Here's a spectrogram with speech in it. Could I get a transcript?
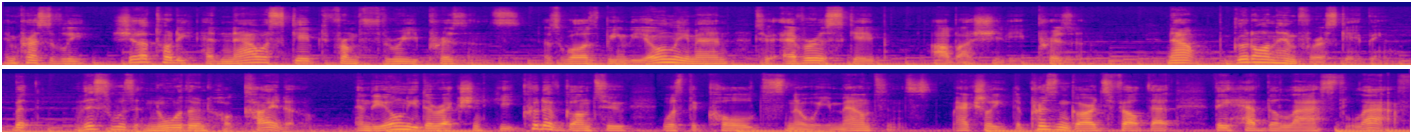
Impressively, Shiratori had now escaped from three prisons, as well as being the only man to ever escape Abashiri prison. Now, good on him for escaping, but this was northern Hokkaido, and the only direction he could have gone to was the cold, snowy mountains. Actually, the prison guards felt that they had the last laugh,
